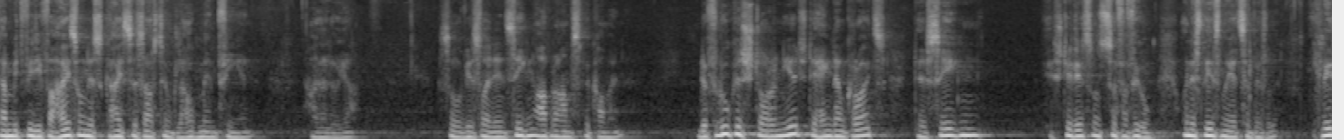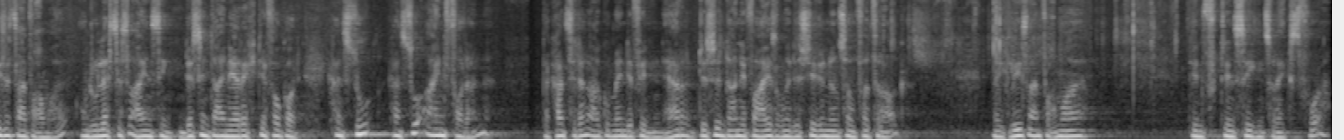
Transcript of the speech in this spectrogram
damit wir die Verheißung des Geistes aus dem Glauben empfingen. Halleluja. So, wir sollen den Segen Abrahams bekommen. Der Flug ist storniert, der hängt am Kreuz. Der Segen steht jetzt uns zur Verfügung. Und das lesen wir jetzt ein bisschen. Ich lese jetzt einfach mal und du lässt es einsinken. Das sind deine Rechte vor Gott. Kannst du, kannst du einfordern. Da kannst du dann Argumente finden. Herr, das sind deine Verheißungen, das steht in unserem Vertrag. Ich lese einfach mal den, den Segen zunächst vor.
